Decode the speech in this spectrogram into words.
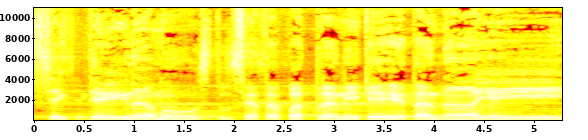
शक्त्यै नमोऽस्तु शतपत्रनिकेतनायै।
